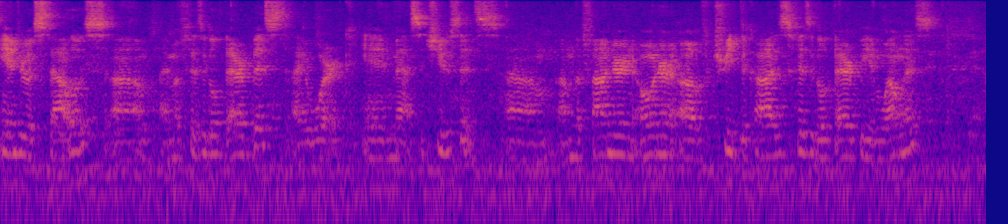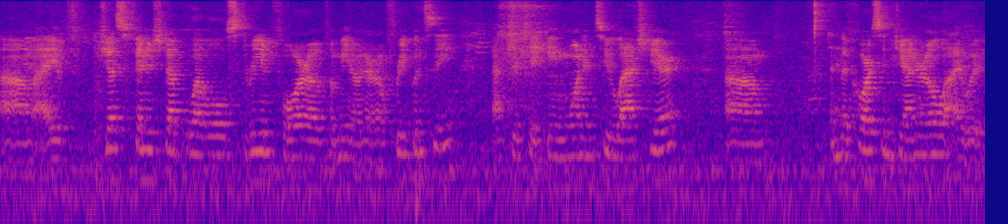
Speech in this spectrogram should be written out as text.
Andrew Estalos. Um, I'm a physical therapist. I work in Massachusetts. Um, I'm the founder and owner of Treat the Cause Physical Therapy and Wellness. Um, I've just finished up levels three and four of amino neurofrequency after taking one and two last year. Um, and the course in general, I would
